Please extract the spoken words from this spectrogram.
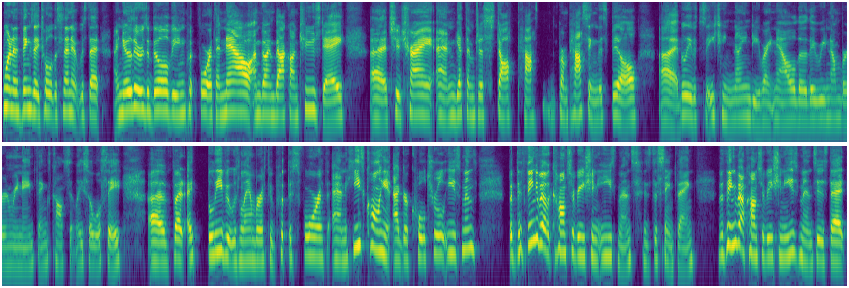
one of the things I told the Senate was that I know there was a bill being put forth, and now I'm going back on Tuesday uh, to try and get them to stop pass- from passing this bill. Uh, I believe it's 1890 right now, although they renumber and rename things constantly, so we'll see. Uh, but I believe it was Lamberth who put this forth, and he's calling it agricultural easements but the thing about the conservation easements is the same thing. The thing about conservation easements is that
